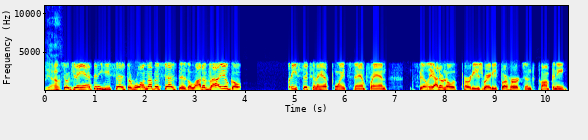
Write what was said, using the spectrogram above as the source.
Yeah. So Jay Anthony, he says the raw number says there's a lot of value. Go 46 and a half points, San Fran, Philly. I don't know if Purdy's ready for Hurts and company.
